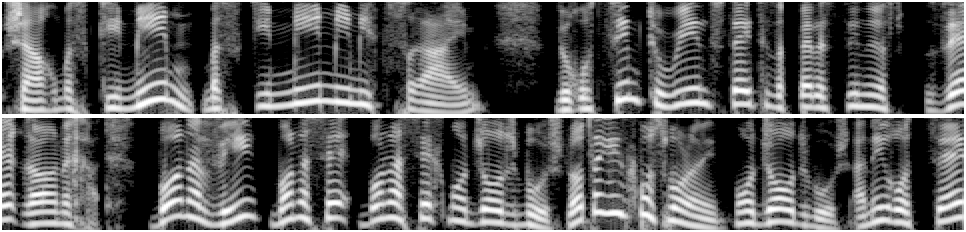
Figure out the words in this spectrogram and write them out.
שאנחנו מסכימים, מסכימים ממצרים, ורוצים to reinstate את הפלסטינים, זה רעיון אחד. בוא נביא, בוא נעשה, בוא נעשה כמו ג'ורג' בוש, לא תגיד כמו שמאלנים, כמו ג'ורג' בוש. אני רוצה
